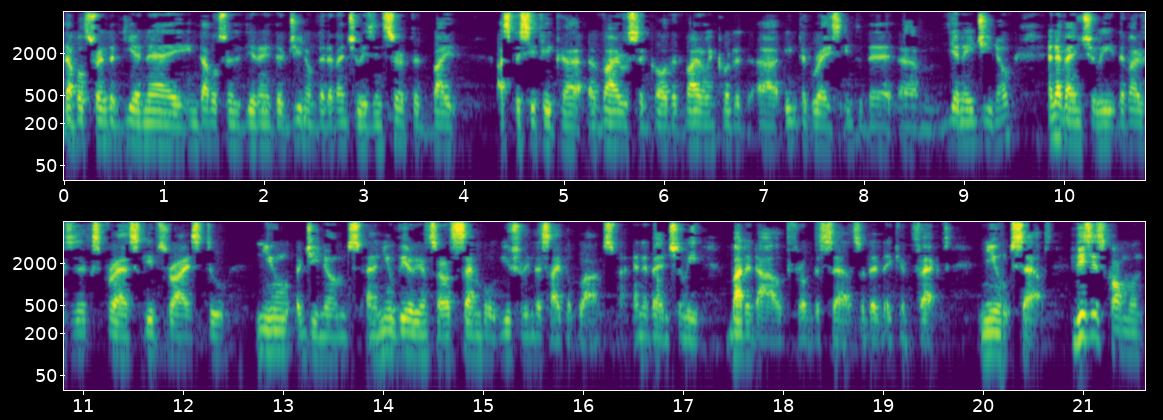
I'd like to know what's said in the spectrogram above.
double-stranded DNA in double-stranded DNA, the genome that eventually is inserted by a specific uh, virus encoded, viral encoded uh, integrase into the um, DNA genome, and eventually the virus is expressed, gives rise to new genomes, uh, new variants are assembled, usually in the cytoplasm, and eventually budded out from the cell so that they can infect new cells. This is common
